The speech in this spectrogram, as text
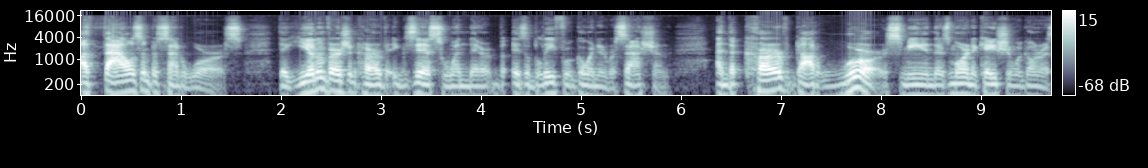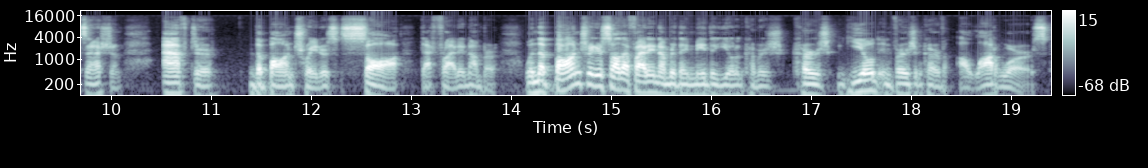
A thousand percent worse. The yield inversion curve exists when there is a belief we're going into recession. And the curve got worse, meaning there's more indication we're going into recession after the bond traders saw that Friday number. When the bond traders saw that Friday number, they made the yield, yield inversion curve a lot worse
